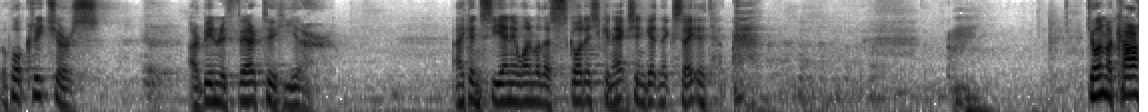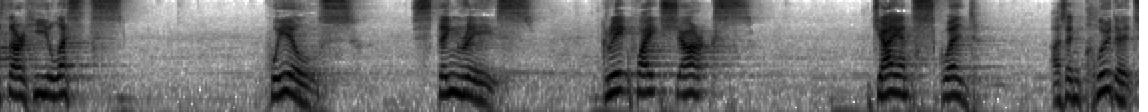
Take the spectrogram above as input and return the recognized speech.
But what creatures are being referred to here? I can see anyone with a Scottish connection getting excited. John MacArthur, he lists whales, stingrays, great white sharks, giant squid as included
